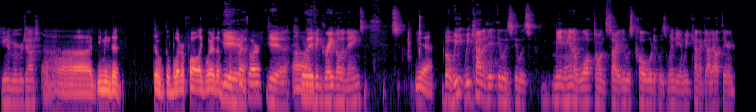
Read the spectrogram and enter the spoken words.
Do you remember, Josh? Uh, you mean the the the waterfall, like where the Yeah. footprints are? Yeah, Um, where they've engraved all the names. Yeah. But we we kind of it, it was it was me and Anna walked on site. It was cold, it was windy, and we kind of got out there and,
